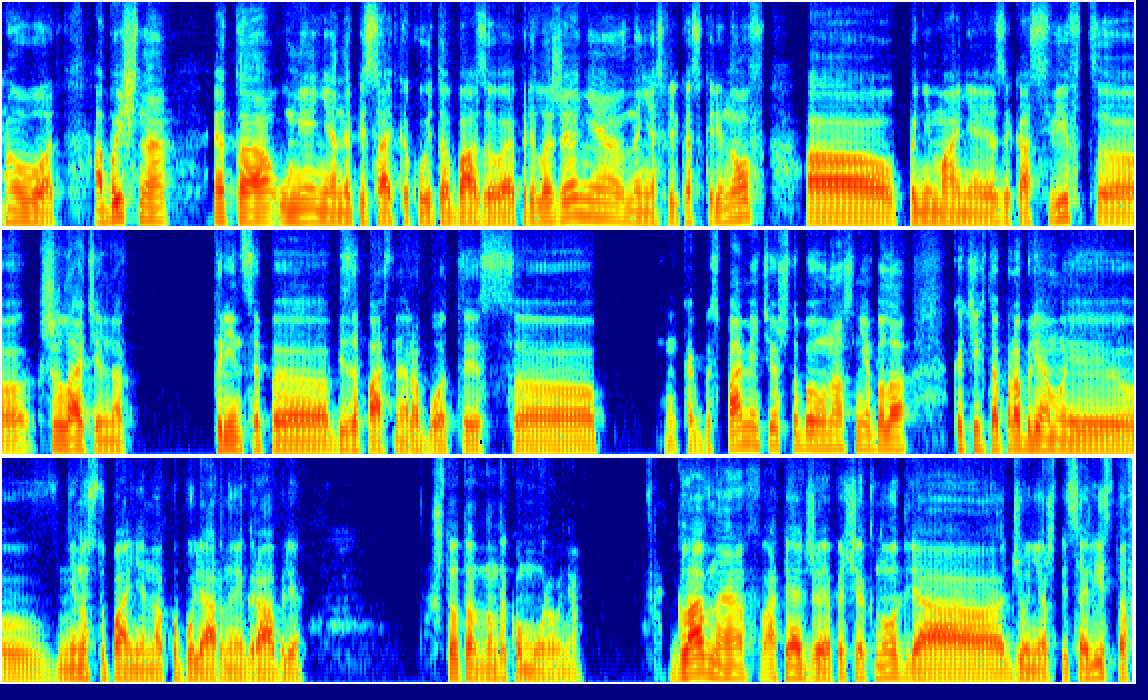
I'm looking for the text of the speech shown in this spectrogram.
Вот. Обычно это умение написать какое-то базовое приложение на несколько скринов, э, понимание языка Swift, э, желательно принципы безопасной работы с э, как бы с памятью, чтобы у нас не было каких-то проблем и не наступания на популярные грабли. Что-то на таком уровне. Главное, опять же, я подчеркну, для джуниор-специалистов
